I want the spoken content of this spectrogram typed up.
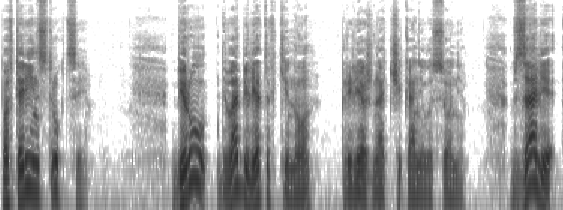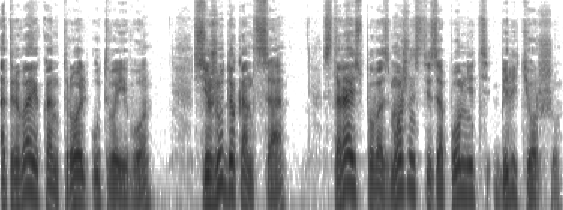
Повтори инструкции. Беру два билета в кино, прилежно отчеканила Соня. В зале отрываю контроль у твоего, сижу до конца, стараюсь по возможности запомнить билетершу,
